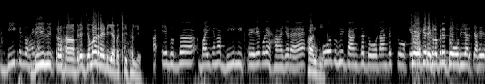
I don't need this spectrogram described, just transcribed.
20 ਕਿਲੋ ਹੈਗਾ? 20 ਲੀਟਰ ਹਾਂ ਵੀਰੇ ਜਮਾ ਰੈਡੀ ਹੈ ਬੱਚੀ ਥੱਲੇ। ਹਾਂ, ਇਹ ਦੁੱਧ ਬਾਈ ਕਹਿੰਦਾ 20 ਲੀਟਰ ਇਹਦੇ ਕੋਲੇ ਹਾਜ਼ਰ ਹੈ। ਹਾਂਜੀ। ਉਹ ਤੁਸੀਂ ਡੰਗ ਦੋ ਡੰਗ ਚੋ ਕੇ ਚੋ ਬਾਈ ਕੇ ਦੇਖ ਲਓ ਵੀਰੇ ਦੋ ਦੀ ਯਾਰ ਚਾਹੇ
